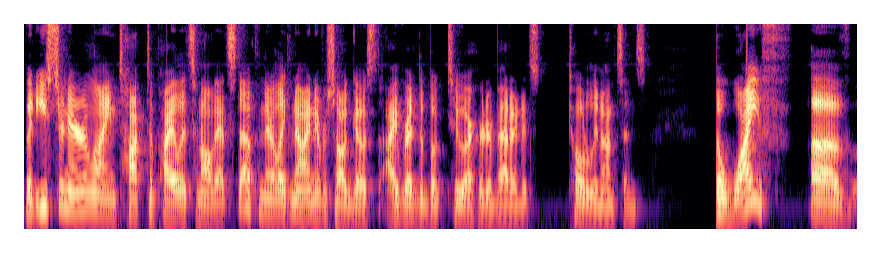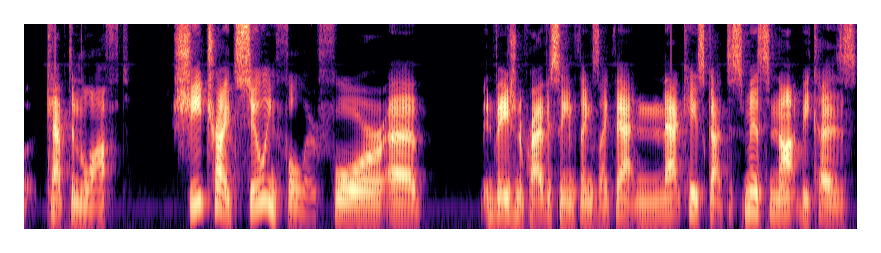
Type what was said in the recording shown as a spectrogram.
But eastern airline talked to pilots and all that stuff and they're like no i never saw a ghost. I read the book too. I heard about it. It's totally nonsense. The wife of captain loft she tried suing fuller for uh, invasion of privacy and things like that and that case got dismissed not because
